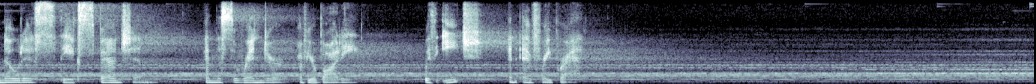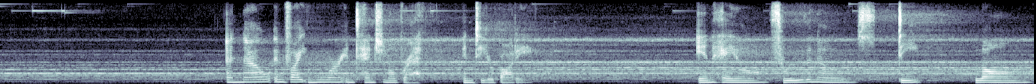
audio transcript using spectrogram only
Notice the expansion and the surrender of your body with each and every breath. And now invite more intentional breath into your body. Inhale through the nose, deep, long,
